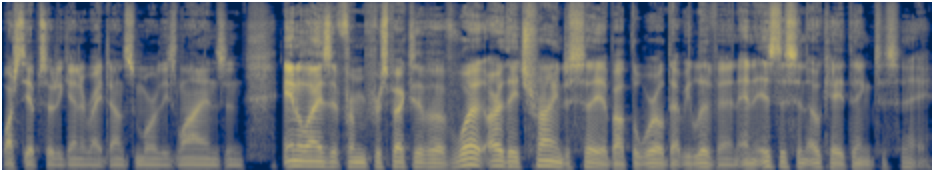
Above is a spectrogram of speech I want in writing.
watch the episode again and write down some more of these lines and analyze it from perspective of what are they trying to say about the world that we live in and is this an okay thing to say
